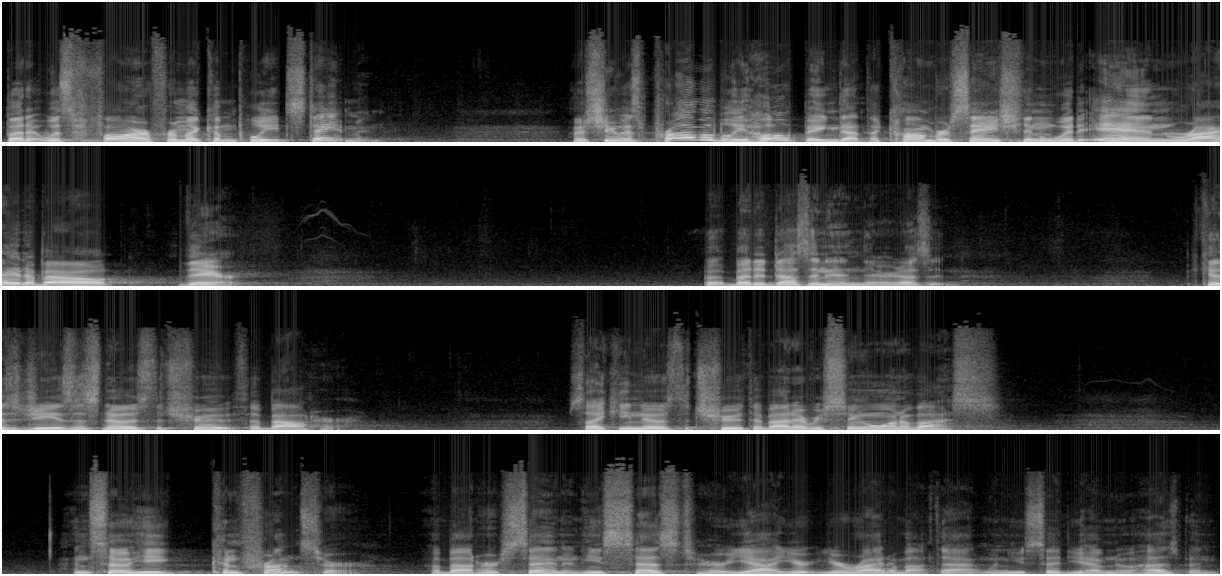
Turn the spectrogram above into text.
but it was far from a complete statement. And she was probably hoping that the conversation would end right about there. But, but it doesn't end there, does it? Because Jesus knows the truth about her. It's like he knows the truth about every single one of us. And so he confronts her about her sin. And he says to her, Yeah, you're, you're right about that when you said you have no husband.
